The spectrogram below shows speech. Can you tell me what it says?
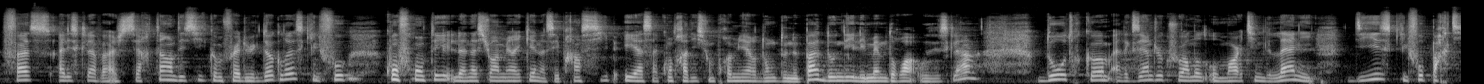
face à l'esclavage. Certains décident, comme Frederick Douglass, qu'il faut confronter la nation américaine à ses principes et à sa contradiction première, donc de ne pas donner les mêmes droits aux esclaves. D'autres, comme Alexander Cromwell ou Martin Delaney, disent qu'il faut partir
